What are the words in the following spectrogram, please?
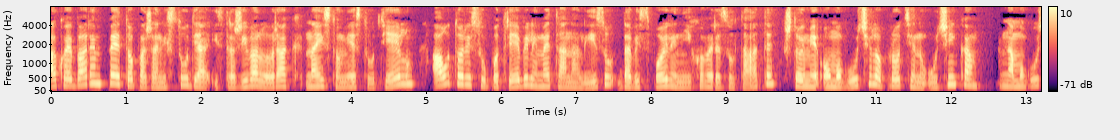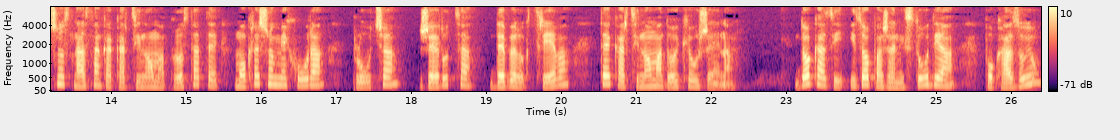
Ako je barem pet opažanih studija istraživalo rak na istom mjestu u tijelu, autori su upotrijebili metaanalizu da bi spojili njihove rezultate, što im je omogućilo procjenu učinka na mogućnost nastanka karcinoma prostate, mokračnog mjehura, pluća, želuca, debelog crijeva te karcinoma dojke u žena. Dokazi iz opažanih studija pokazuju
